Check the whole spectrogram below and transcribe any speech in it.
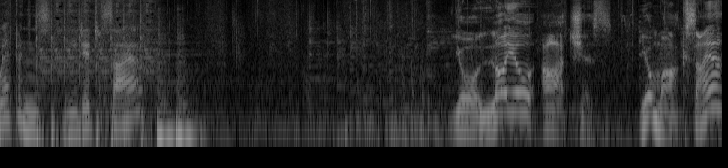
Weapons needed, sire? Your loyal archers. Your mark, sire?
